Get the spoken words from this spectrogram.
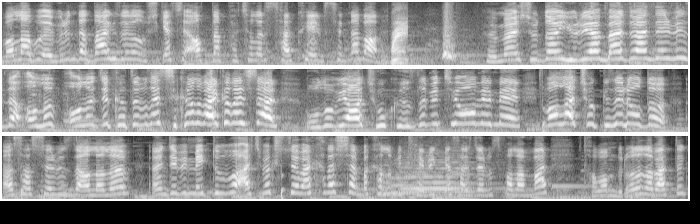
Vallahi bu öbürün de daha güzel olmuş. Gerçi altta paçaları sarkıyor elbisenin ama. Hemen şuradan yürüyen merdivenlerimizi de alıp 10. katımıza çıkalım arkadaşlar. Oğlum ya çok hızlı bitiyor AVM. Vallahi çok güzel oldu. Asansörümüzü de alalım. Önce bir mektubu açmak istiyorum arkadaşlar. Bakalım bir tebrik mesajlarımız falan var. Tamamdır ona da baktık.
